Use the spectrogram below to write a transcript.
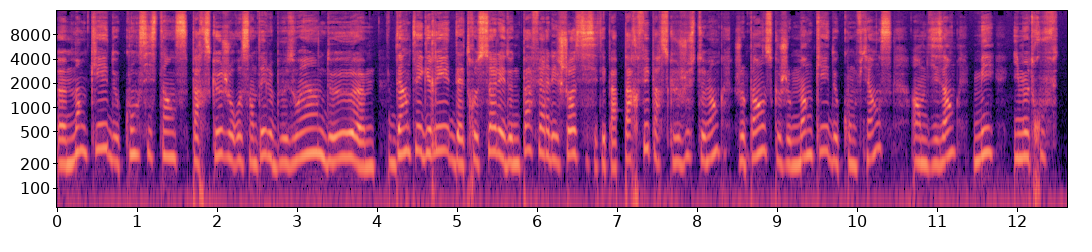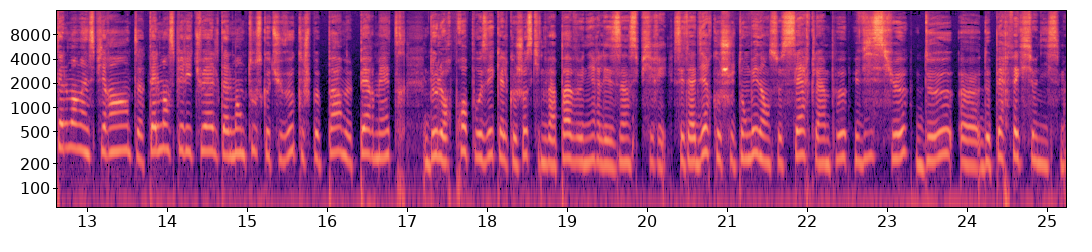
euh, manquer de consistance parce que je ressentais le besoin de euh, d'intégrer, d'être seule et de ne pas faire les choses si c'était pas parfait parce que justement, je pense que je manquais de confiance en me disant mais il me trouve tellement inspirante, tellement spirituelle, tellement tout ce que tu veux que je peux pas me permettre de leur proposer quelque chose qui ne va pas venir les inspirer. C'est-à-dire que je suis tombée dans ce cercle un peu vicieux de, euh, de perfectionnisme.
